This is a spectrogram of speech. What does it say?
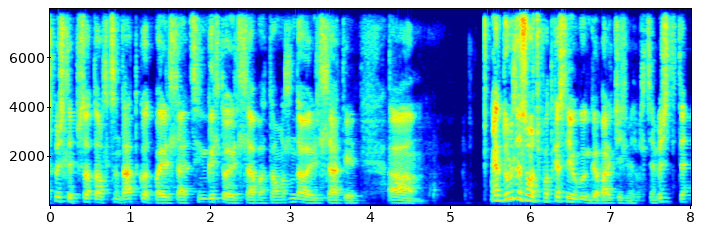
special episode оролцсон Dadcode баярлалаа, Сингэлд баярлалаа, Батонголондоо баярлалаа. Тэгээд яг дөрүлээ сууж подкаст хийгээг ингээ бараг жил мэл болсон юм байна шүү дээ.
